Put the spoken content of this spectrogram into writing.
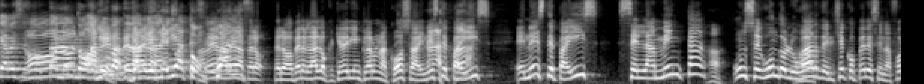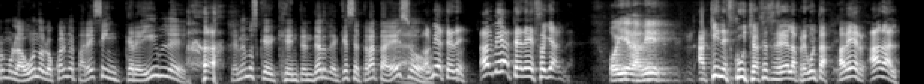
y a veces no, No, no, tanto. no, a ver, a Anímate, ver, a David, ver, anímate, inmediato. sí. A ver, a ¿Cuál ver, es? pero, pero a ver, Lalo, que quede bien claro una cosa. En este país, en este país se lamenta Ajá. un segundo lugar del Checo Pérez en la Fórmula 1, lo cual me parece increíble. Tenemos que, que entender de qué se trata eso. olvídate, de, olvídate de eso ya. Oye, David, ¿A quién escuchas? Esa sería la pregunta. A ver, Adal,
